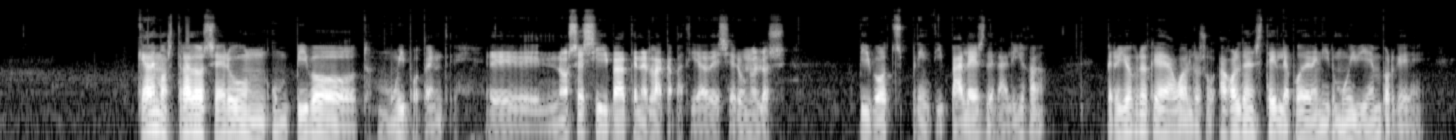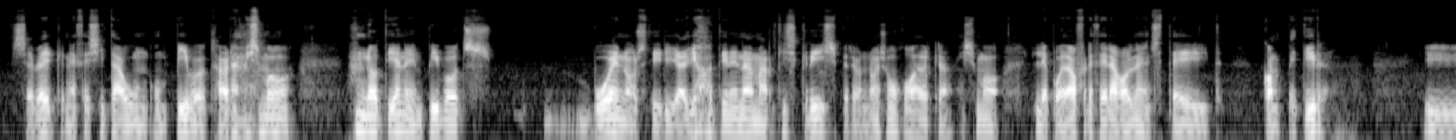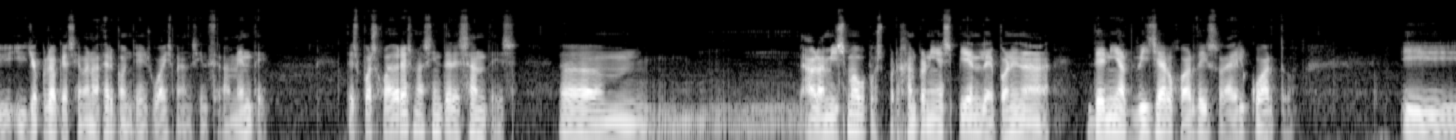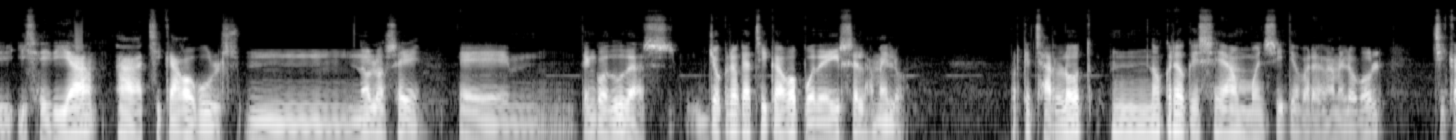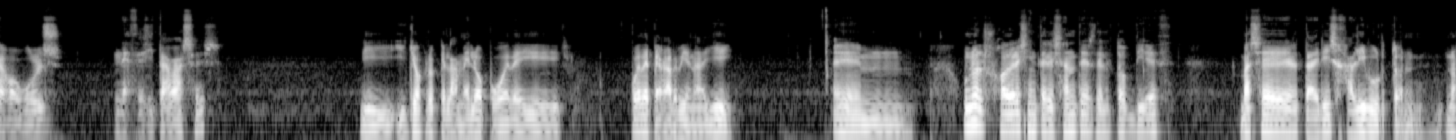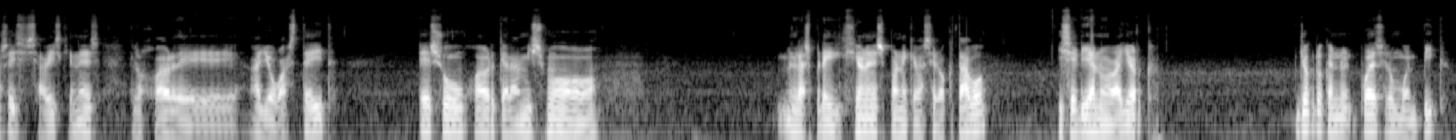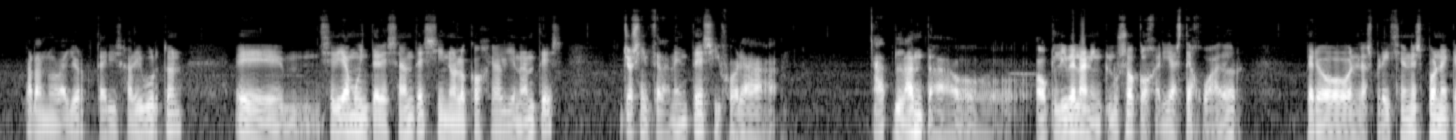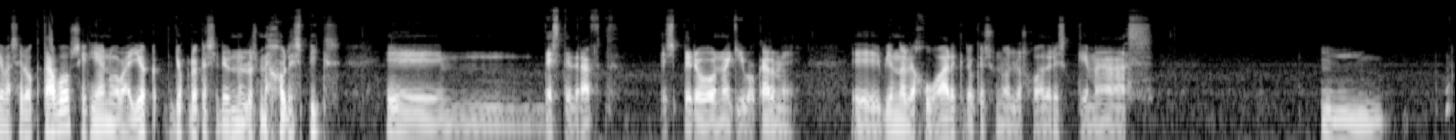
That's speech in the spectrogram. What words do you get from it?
que ha demostrado ser un, un pivot muy potente. Eh, no sé si va a tener la capacidad de ser uno de los pivots principales de la liga, pero yo creo que a, Golden State le puede venir muy bien porque se ve que necesita un, un pivot. Ahora mismo no tienen pivots buenos, diría yo. Tienen a Marquis Chris, pero no es un jugador que ahora mismo le pueda ofrecer a Golden State competir. Y, yo creo que se van a hacer con James Wiseman, sinceramente. Después, jugadores más interesantes. Em, ahora mismo, pues por ejemplo en ESPN le ponen a Denny Advilla, el de Israel, cuarto. Y, se iría a Chicago Bulls. Mm, no lo sé. Em, tengo dudas. Yo creo que a Chicago puede irse la Melo. Porque Charlotte mm, no creo que sea un buen sitio para la Melo Ball. Chicago Bulls necesita bases. Y, y yo creo que la Melo puede ir puede pegar bien allí. Em, uno de los jugadores interesantes del top 10 va a ser Tyrese Halliburton. No sé si sabéis quién es, el jugador de Iowa State. Es un jugador que ahora mismo en las predicciones pone que va a ser octavo y sería Nueva York. Yo creo que puede ser un buen pick para Nueva York, Tyrese Halliburton. Em, sería muy interesante si no lo coge alguien antes. Yo sinceramente, si fuera Atlanta o, Cleveland incluso, cogería a este jugador. Pero en las predicciones pone que va a ser octavo, sería Nueva York. Yo creo que sería uno de los mejores picks eh, de este draft. Espero no equivocarme. Eh, viéndole jugar, creo que es uno de los jugadores que más... Mm,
